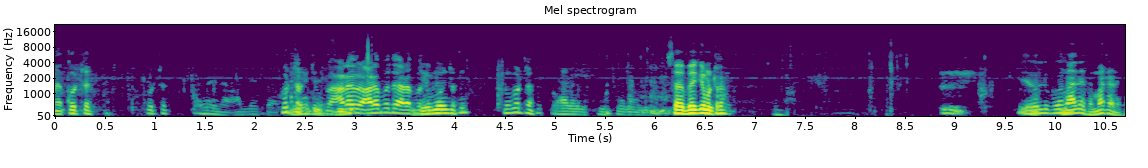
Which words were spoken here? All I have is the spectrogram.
ఆ, కూర్చో కూర్చో. కూర్చో ఆడ ఆడపోతే ఆడపోతే కూర్చో. నువ్వు కూర్చో. సార్ బైక్ ఏమంటారా ఎవరి ఫోన్ నాదే సార్ మాట్లాడే.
